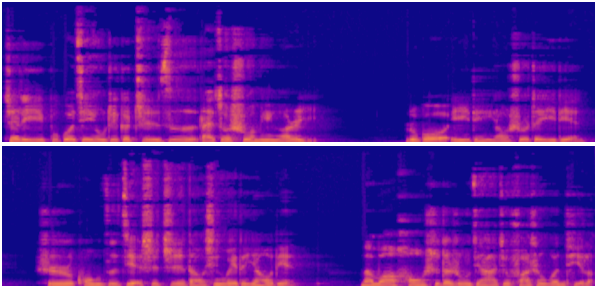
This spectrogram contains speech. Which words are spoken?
这里不过借用这个“直”字来做说明而已。如果一定要说这一点，是孔子解释直道行为的要点。那么后世的儒家就发生问题了。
